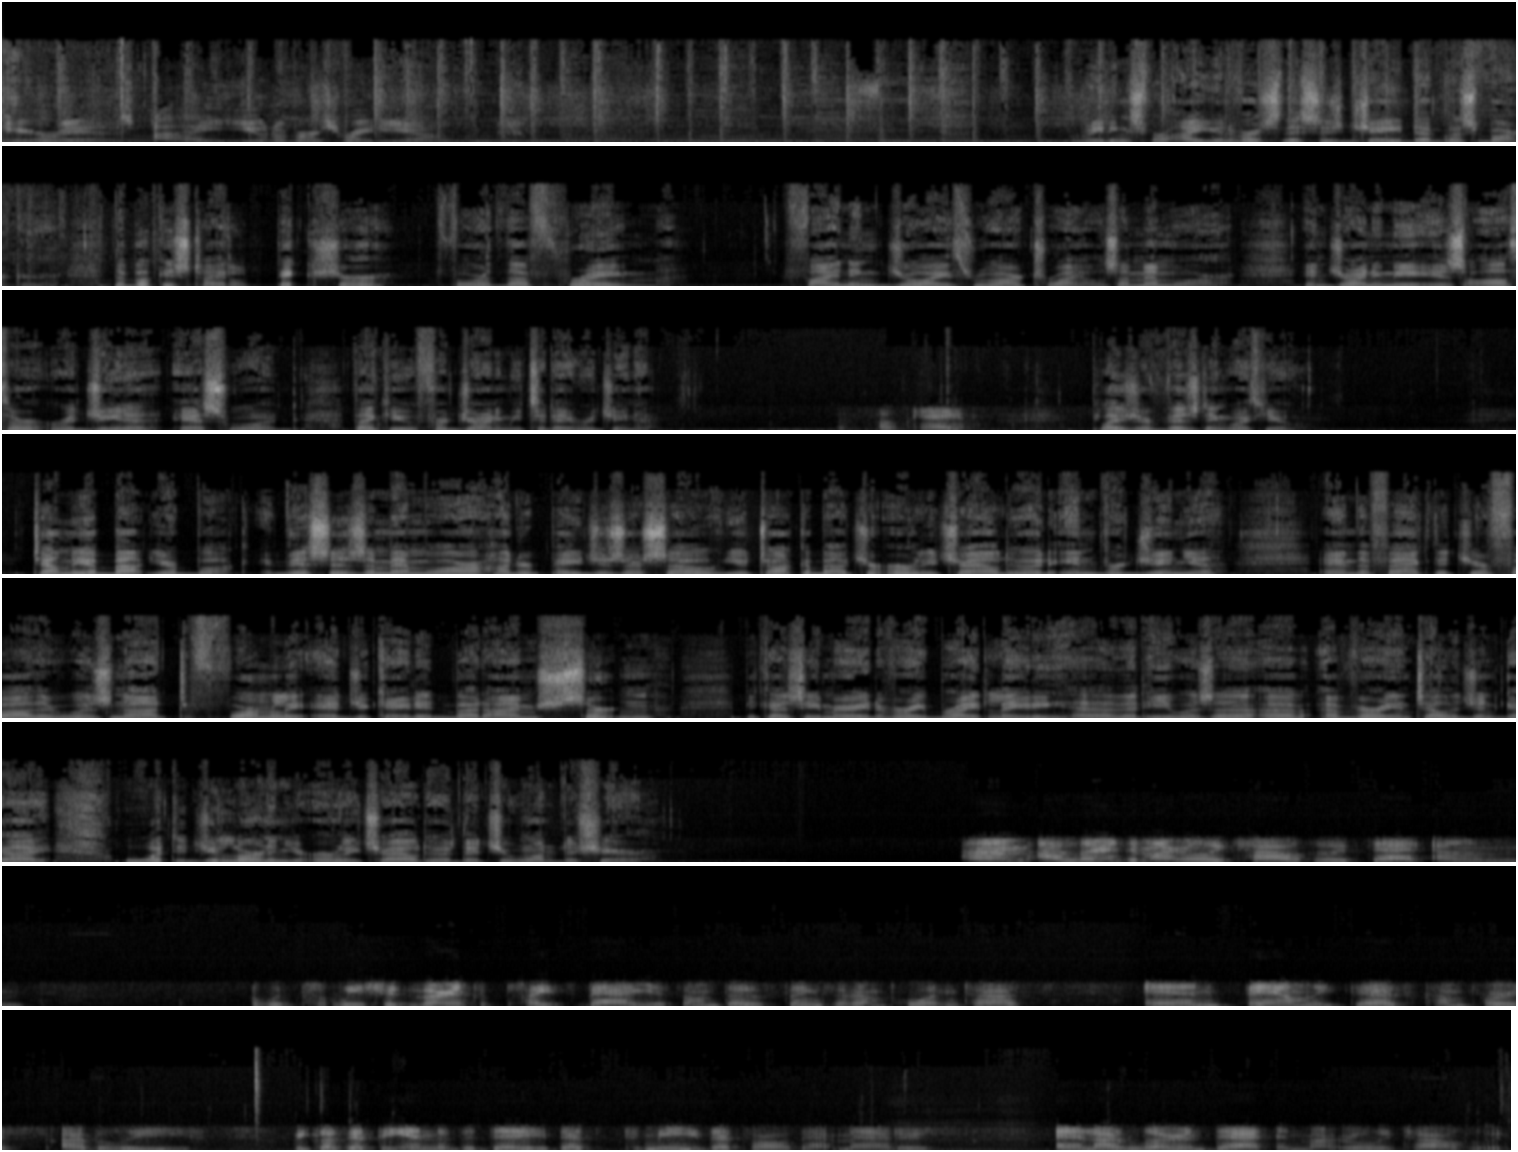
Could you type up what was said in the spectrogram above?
Here is iUniverse Radio. Greetings for iUniverse. This is J. Douglas Barker. The book is titled Picture for the Frame Finding Joy Through Our Trials, a memoir. And joining me is author Regina S. Wood. Thank you for joining me today, Regina. Okay. Pleasure visiting with you. Tell me about your book. This is a memoir, 100 pages or so. You talk about your early childhood in Virginia and the fact that your father was not formally educated, but I'm certain, because he married a very bright lady, uh, that he was a, a, a very intelligent guy. What did you learn in your early childhood that you wanted to share? Um, I learned in my early childhood that um, we, we should learn to place values on those things that are important to us, and family does come first, I believe, because at the end of the day, that to me, that's all that matters, and I learned that in my early childhood.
